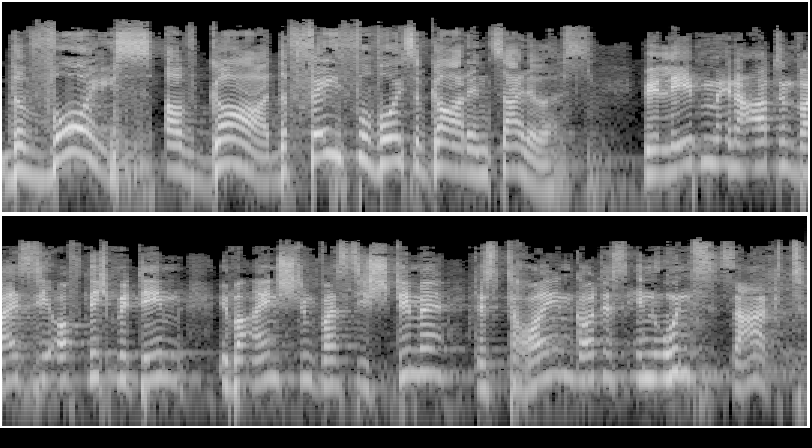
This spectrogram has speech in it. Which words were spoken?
the voice of God, the faithful voice of God inside of us. Wir leben in einer Art und Weise, die oft nicht mit dem übereinstimmt, was die Stimme des treuen Gottes in uns sagt.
